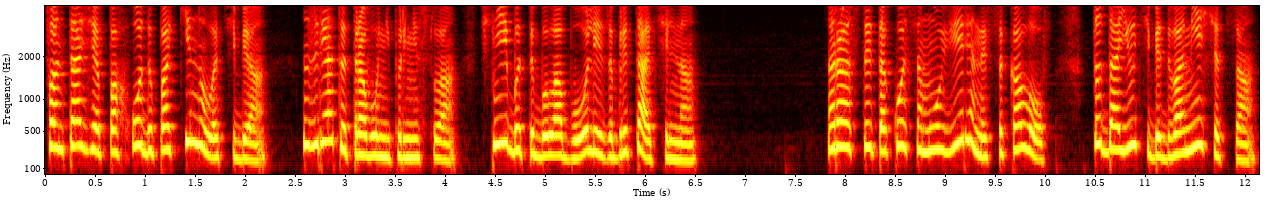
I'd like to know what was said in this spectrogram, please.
фантазия походу покинула тебя. Зря ты траву не принесла. С ней бы ты была более изобретательна». «Раз ты такой самоуверенный, Соколов, то даю тебе два месяца».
